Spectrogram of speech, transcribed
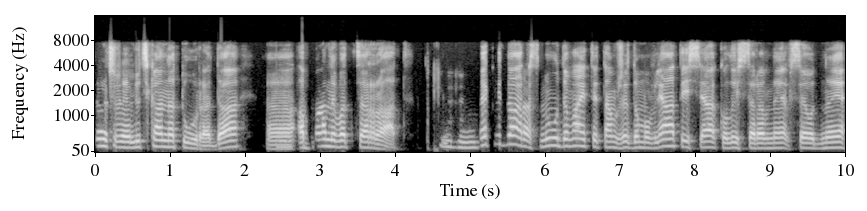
це ж е, людська натура, да? Е, обманюватися рад. Угу. Так і зараз. Ну давайте там вже домовлятися, колись все равне, все одне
